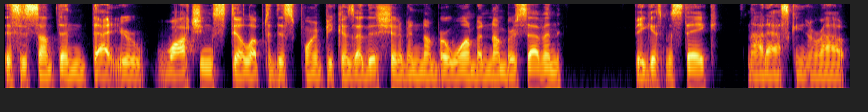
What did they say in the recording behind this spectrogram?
this is something that you're watching still up to this point because uh, this should have been number one. But number seven, biggest mistake, not asking her out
